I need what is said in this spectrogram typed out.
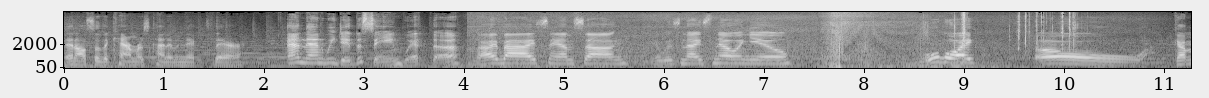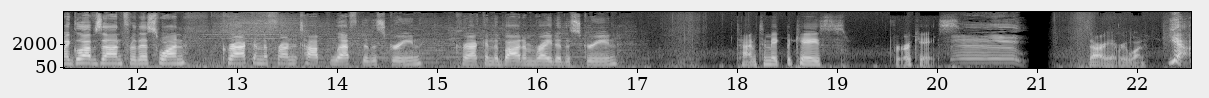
And also the camera's kind of nicked there. And then we did the same with the Bye bye, Samsung. It was nice knowing you. Oh boy. Oh. Got my gloves on for this one. Crack in the front top left of the screen. Crack in the bottom right of the screen. Time to make the case for a case. Boo. Sorry, everyone. Yeah,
